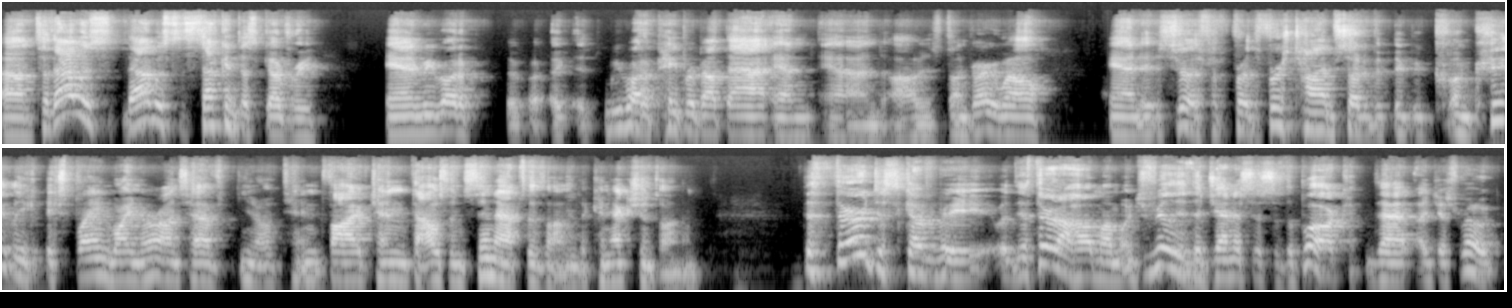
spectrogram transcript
Um, so that was that was the second discovery, and we wrote a, a, we wrote a paper about that, and and uh, it's done very well. And it's of for the first time sort of concretely explained why neurons have you know 10, 5, 10,000 synapses on the connections on them. The third discovery, the third aha moment, which is really the genesis of the book that I just wrote,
